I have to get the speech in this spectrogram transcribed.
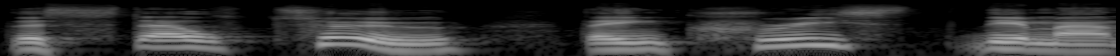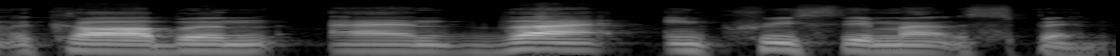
the Stealth 2, they increased the amount of carbon and that increased the amount of spin.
